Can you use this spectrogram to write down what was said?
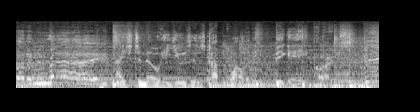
running right. Nice to know he uses top quality Big A parts. Big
